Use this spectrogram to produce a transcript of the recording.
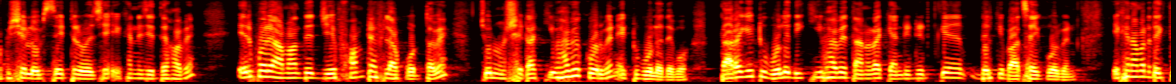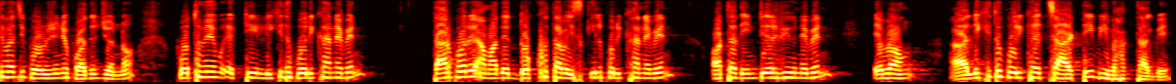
অফিসিয়াল ওয়েবসাইটটা রয়েছে, এখানে যেতে হবে। এরপরে আমাদের যে ফর্মটা ফিল করতে হবে, চলুন সেটা কীভাবে করবেন একটু বলে দেব। তার আগে একটু বলে দিই কীভাবে তারা ক্যান্ডিডেটকে দেরকে বাছাই করবেন। এখানে আমরা দেখতে পাচ্ছি প্রয়োজনীয় পদের জন্য, প্রথমে একটি লিখিত পরীক্ষা নেবেন, তারপরে আমাদের দক্ষতা বা স্কিল পরীক্ষা নেবেন, অর্থাৎ ইন্টারভিউ নেবেন এবং লিখিত পরীক্ষায় চারটি বিভাগ থাকবে।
